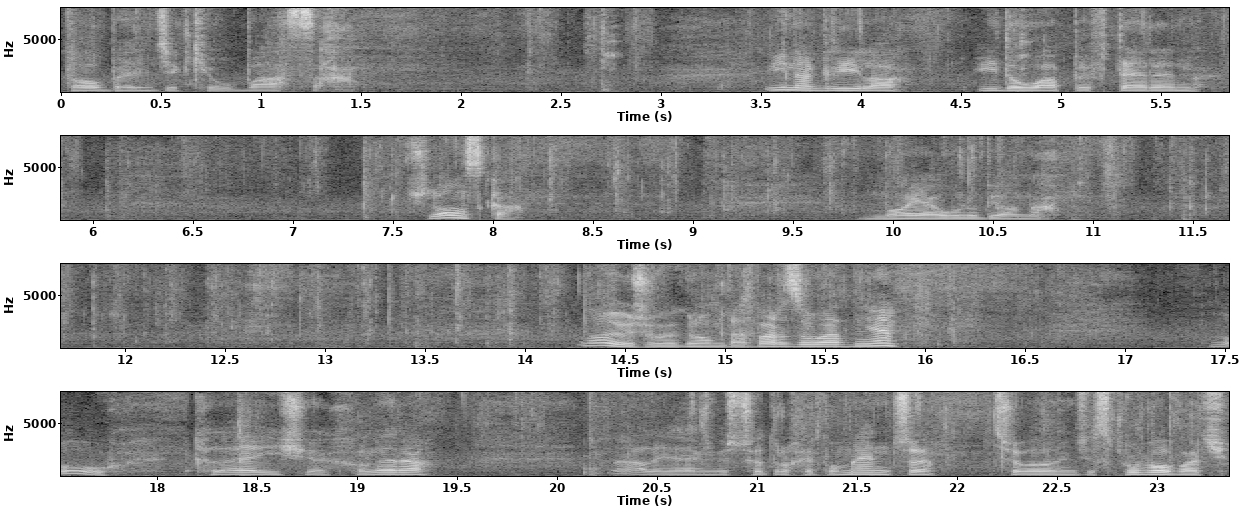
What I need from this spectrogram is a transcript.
to będzie kiełbasa. I na grilla, i do łapy w teren. Śląska. Moja ulubiona. No już wygląda bardzo ładnie. U, klei się cholera. Ale ja ją jeszcze trochę pomęczę. Trzeba będzie spróbować.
